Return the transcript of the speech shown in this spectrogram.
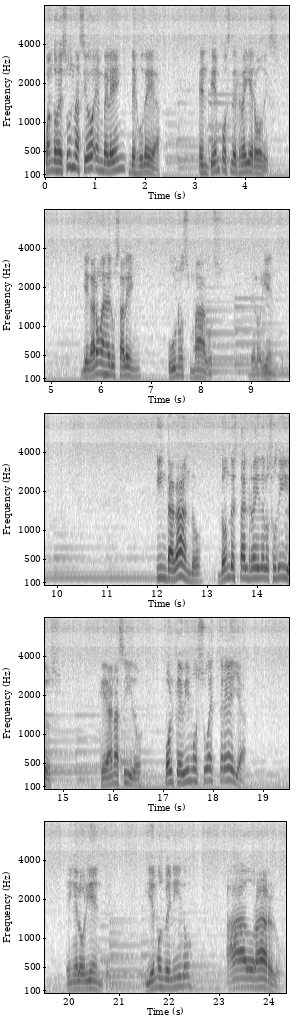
Cuando Jesús nació en Belén de Judea, en tiempos del rey Herodes, llegaron a Jerusalén unos magos del oriente, indagando dónde está el rey de los judíos que ha nacido, porque vimos su estrella en el oriente y hemos venido a adorarlo.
